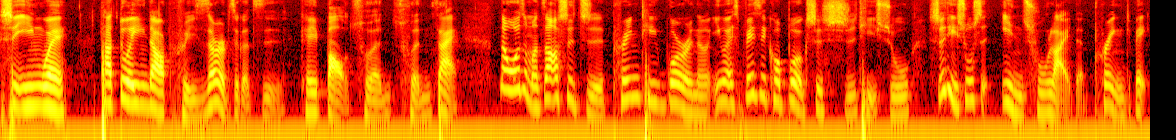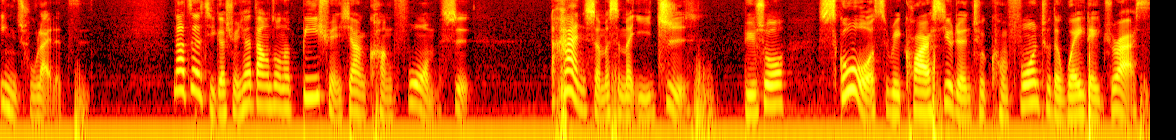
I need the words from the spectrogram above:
是因为它对应到 preserve 这个字，可以保存存在。那我怎么知道是指 printed word 呢？因为 physical book 是实体书，实体书是印出来的，print 被印出来的字。那这几个选项当中呢，B 选项 conform 是和什么什么一致？比如说，schools require students to conform to the way they dress，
